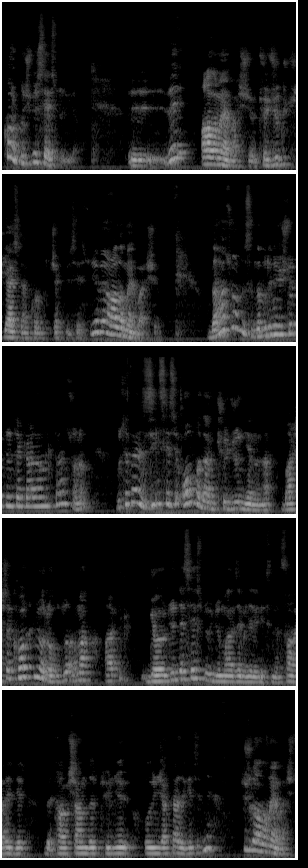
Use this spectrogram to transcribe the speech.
korkunç bir ses duyuyor. Ee, ve ağlamaya başlıyor. Çocuk gerçekten korkutacak bir ses duyuyor ve ağlamaya başlıyor. Daha sonrasında bu deney 3-4 gün tekrarlandıktan sonra bu sefer zil sesi olmadan çocuğun yanına başta korkmuyor oldu ama artık gördüğünde ses duyduğu malzemeleri getirdiğinde faredir, tavşandır, tüylü oyuncaklar da getirdiğinde çocuk ağlamaya başlıyor.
